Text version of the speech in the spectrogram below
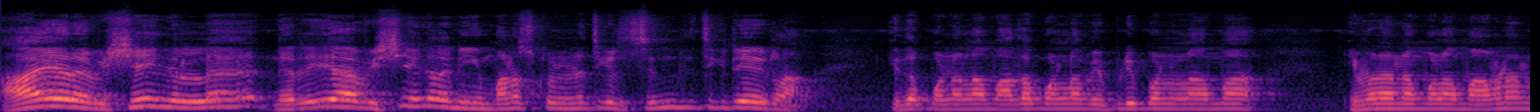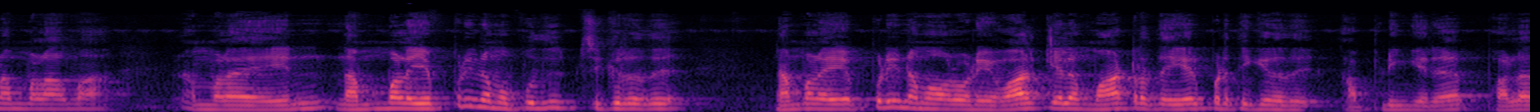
ஆயிரம் விஷயங்களில் நிறையா விஷயங்களை நீங்கள் மனசுக்குள்ளே நினச்சிக்கிட்டு சிந்திச்சுக்கிட்டே இருக்கலாம். இதை பண்ணலாமா அதை பண்ணலாமா எப்படி பண்ணலாமா இவனை நம்பலாமா அவனை நம்பலாமா நம்மளை என் நம்மளை எப்படி நம்ம புதுப்பிச்சுக்கிறது? நம்மளை எப்படி நம்மளுடைய வாழ்க்கையில் மாற்றத்தை ஏற்படுத்திக்கிறது அப்படிங்கிற பல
